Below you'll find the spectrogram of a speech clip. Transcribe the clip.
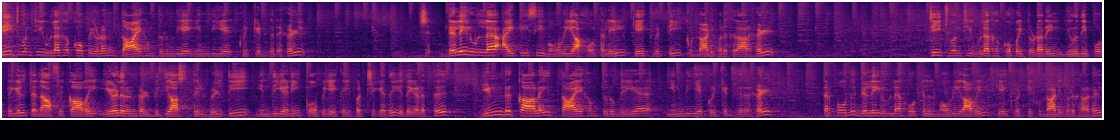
டி டுவெண்டி உலகக்கோப்பையுடன் தாயகம் திருந்திய இந்திய கிரிக்கெட் வீரர்கள் டெல்லியில் உள்ள ஐடிசி மௌரியா ஹோட்டலில் கேக் வெட்டி கொண்டாடி வருகிறார்கள். டி டுவெண்டி உலகக்கோப்பை தொடரின் இறுதிப் போட்டியில் தென்னாப்பிரிக்காவை ஏழு ரன்கள் வித்தியாசத்தில் வீழ்த்தி இந்திய அணி கோப்பையை கைப்பற்றியது. இதையடுத்து இன்று காலை தாயகம் திரும்பிய இந்திய கிரிக்கெட் வீரர்கள் தற்போது டெல்லியில் உள்ள ஹோட்டல் மௌரியாவில் கேக் வெட்டி கொண்டாடி வருகிறார்கள்.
